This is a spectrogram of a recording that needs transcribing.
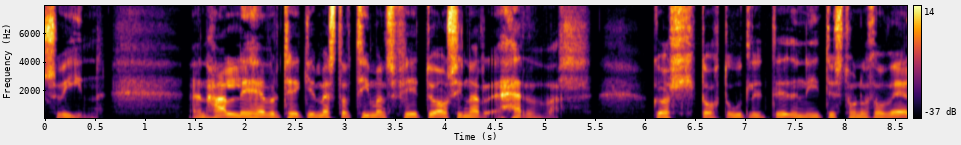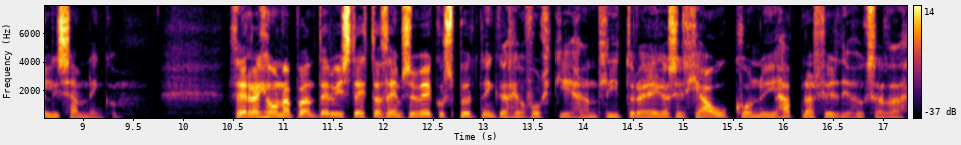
svín. En Halli hefur tekið mest af tímans fytu á sínar herðar. Gölldótt útlitið nýtist honum þó vel í samningum. Þeirra hjónaband er vist eitt af þeim sem vekur spurningar hjá fólki. Hann hlýtur að eiga sér hjá konu í hafnarfyrði, hugsar það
